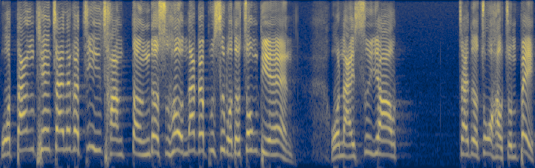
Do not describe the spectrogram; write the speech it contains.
我当天在那个机场等的时候，那个不是我的终点。我乃是要在这做好准备，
